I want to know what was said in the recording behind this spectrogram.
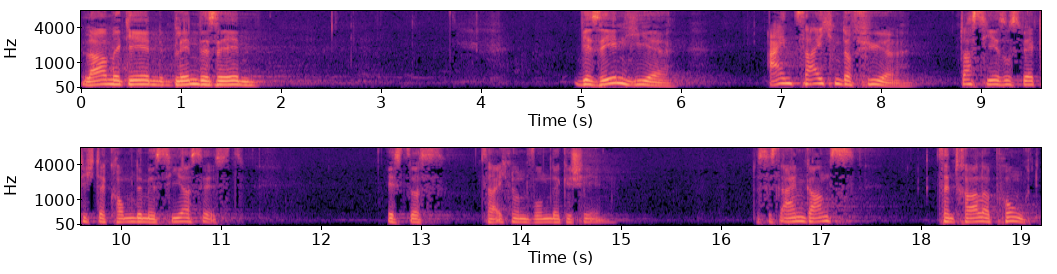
Lahme gehen, Blinde sehen. Wir sehen hier ein Zeichen dafür, dass Jesus wirklich der kommende Messias ist, ist das Zeichen und Wunder geschehen. Das ist ein ganz zentraler Punkt.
